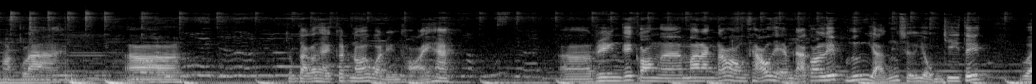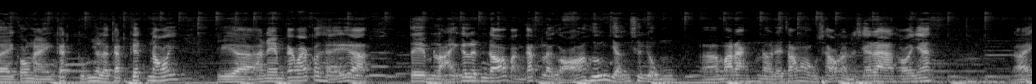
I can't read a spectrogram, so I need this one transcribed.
hoặc là à, chúng ta có thể kết nối qua điện thoại ha. À, riêng cái con à, Marang 806 thì em đã có clip hướng dẫn sử dụng chi tiết về con này cách cũng như là cách kết nối. Thì à, anh em các bác có thể à, tìm lại cái link đó bằng cách là gõ hướng dẫn sử dụng à, Marang ND806 là nó sẽ ra thôi nhé. Đấy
